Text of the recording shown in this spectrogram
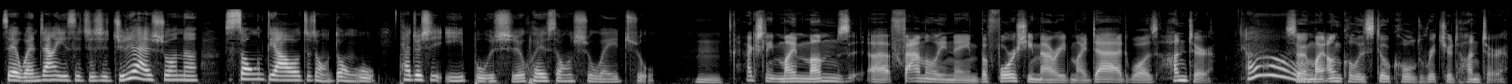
所以文章意思就是，举例来说呢，松貂这种动物，它就是以捕食灰松鼠为主。Hmm. Actually, my mum's uh, family name before she married my dad was Hunter. Oh, So my oh. uncle is still called Richard Hunter.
